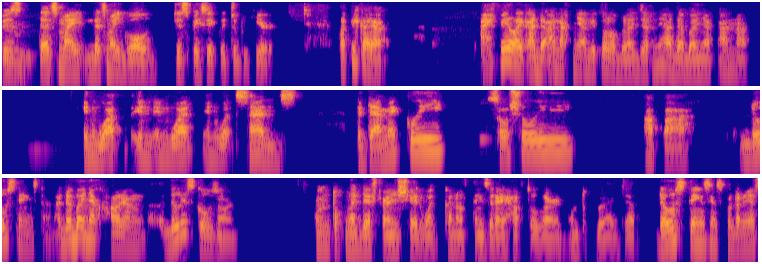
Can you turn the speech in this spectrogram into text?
Because that's my that's my goal, just basically to be here. Tapi kayak I feel like ada anaknya gitu loh, belajarnya ada banyak anak. In what in in what in what sense? Academically, socially, apa? Those things kan. Ada banyak hal yang the list goes on untuk nge-differentiate what kind of things that I have to learn untuk belajar. Those things yang sebenarnya,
